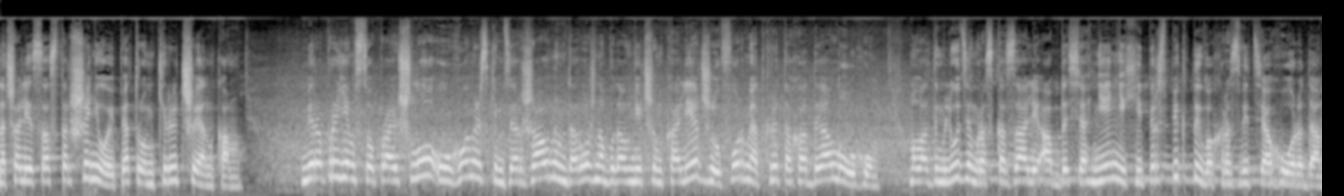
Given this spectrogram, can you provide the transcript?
на чале са старшынёй Пятром Кірычэнкам. Мерапрыемства прайшло ў гомельскім дзяржаўным дарожна-будаўнічым каледжы ў форме адкрытага дыалогу. Маладым людзям расказалі аб дасягненнях і перспектывах развіцця горада.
